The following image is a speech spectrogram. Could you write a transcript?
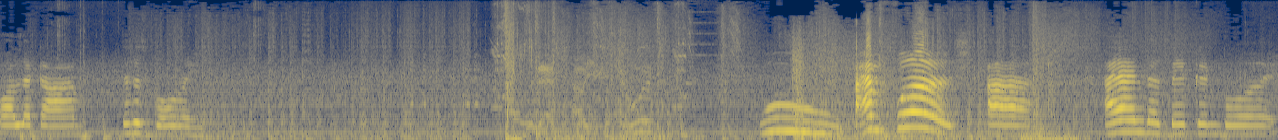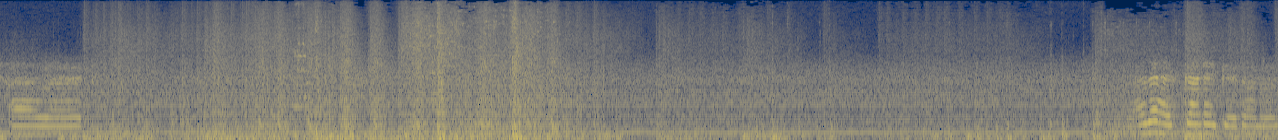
all the time. This is boring. That's how you do it. Ooh, I'm first. Ah, I am the bacon boy. Alright. Why the heck can't I get on it?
